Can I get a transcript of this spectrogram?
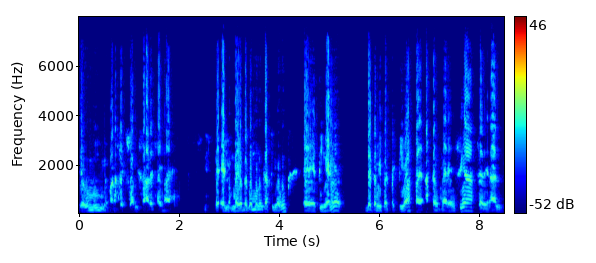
de, un niño para sexualizar esa imagen este, en los medios de comunicación eh, tiene, desde mi perspectiva, hasta, hasta injerencia federal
